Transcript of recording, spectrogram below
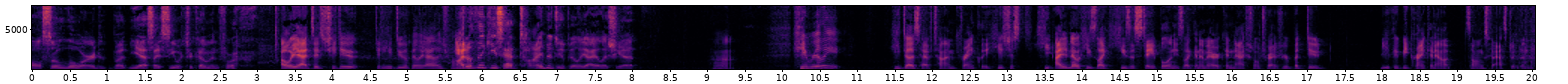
also Lorde, but yes, I see what you're coming for. oh yeah did she do did he do a billie eilish one I don't think he's had time to do Billie Eilish yet. Huh. He really he does have time, frankly. He's just he. I know he's like he's a staple and he's like an American national treasure, but dude, you could be cranking out songs faster than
